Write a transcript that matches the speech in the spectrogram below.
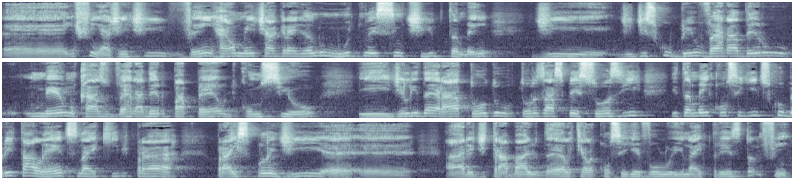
é, enfim, a gente vem realmente agregando muito nesse sentido também de, de descobrir o verdadeiro, o meu, no caso, o verdadeiro papel como CEO e de liderar todo, todas as pessoas e, e também conseguir descobrir talentos na equipe para expandir é, é, a área de trabalho dela, que ela consiga evoluir na empresa. Então, enfim,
